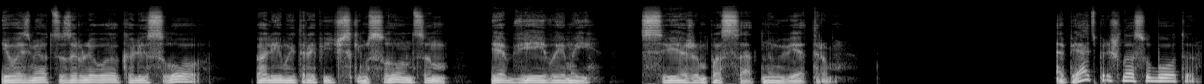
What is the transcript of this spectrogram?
и возьмется за рулевое колесо, полимый тропическим солнцем и обвеиваемый свежим пассатным ветром. Опять пришла суббота,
